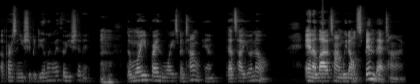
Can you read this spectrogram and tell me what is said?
a person you should be dealing with or you shouldn't. Mhm. The more you pray, the more you spend time with Him. That's how you'll know. And a lot of time we don't spend that time.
